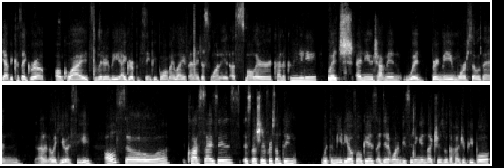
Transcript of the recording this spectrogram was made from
yeah, because I grew up on Kauai, it's literally I grew up with the same people all my life, and I just wanted a smaller kind of community, which I knew Chapman would bring me more so than I don't know, like USC. Also, class sizes, especially for something with the media focus, I didn't want to be sitting in lectures with 100 people.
